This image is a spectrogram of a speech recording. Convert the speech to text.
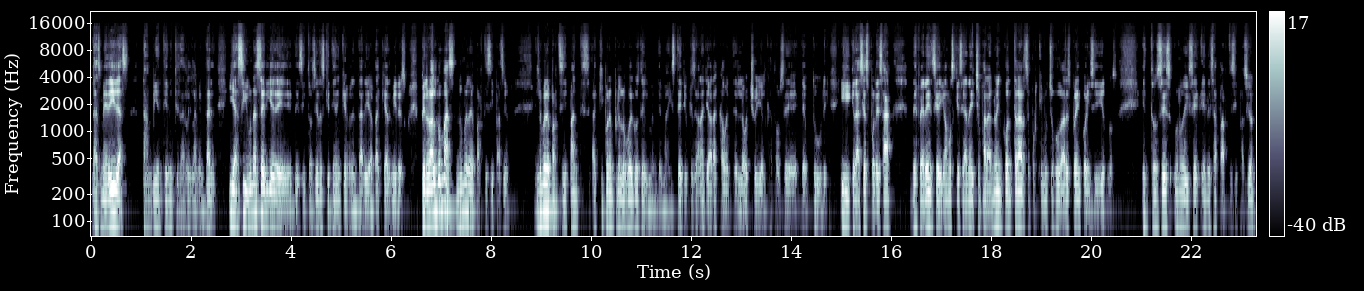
Las medidas, también tienen que ser reglamentarias. Y así una serie de, situaciones que tienen que enfrentar y de verdad que admiro eso. Pero algo más, número de participación. El número de participantes, aquí por ejemplo en los Juegos del, Magisterio que se van a llevar a cabo entre el 8 y el 14 de, octubre. Y gracias por esa deferencia, digamos, que se han hecho para no encontrarse, porque muchos jugadores pueden coincidirnos. Entonces uno dice en esa participación,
